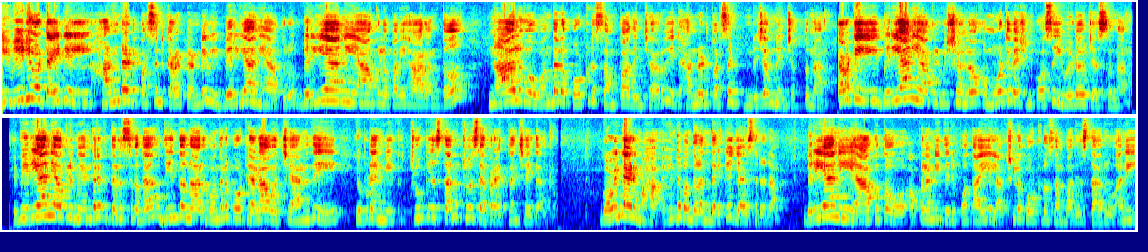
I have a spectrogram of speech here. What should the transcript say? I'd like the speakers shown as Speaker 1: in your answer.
Speaker 1: ఈ video title hundred percent correct అండి. ఇవి బిర్యానీ ఆకులు. బిర్యానీ ఆకుల పరిహారంతో నాలుగు వందల కోట్లు సంపాదించారు. ఇది హండ్రెడ్ పర్సెంట్ నిజం నేను చెప్తున్నాను. కాబట్టి బిర్యానీ ఆకుల విషయంలో ఒక మోటివేషన్ కోసం ఈ వీడియో చేస్తున్నాను. ఈ బిర్యానీ ఆకులు మీ అందరికీ తెలుసు కదా దీంతో నాలుగు వందల కోట్లు ఎలా వచ్చాయన్నది ఇప్పుడు నేను మీకు చూపిస్తాను. చూసే ప్రయత్నం చేయగలరు. గోవిందాయుడు మహా హిందూ బంధువులందరికీ జయ శ్రీరామ్. బిర్యానీ ఆకుతో అప్పులన్నీ తిరిగిపోతాయి లక్షల కోట్లు సంపాదిస్తారు అని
